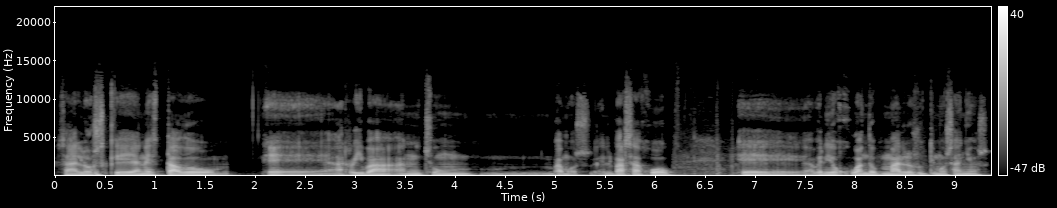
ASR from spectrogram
O sea, los que han estado eh, arriba han hecho un... Vamos, el Barça jugado, eh, ha venido jugando mal los últimos años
